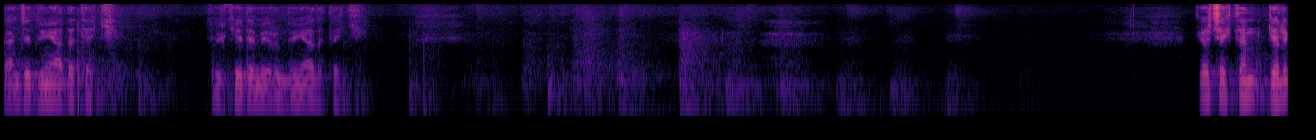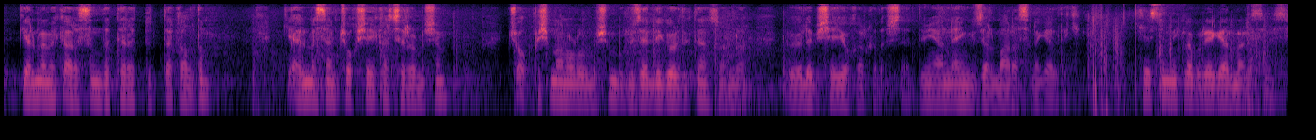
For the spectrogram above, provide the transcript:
Bence dünyada tek. Türkiye demiyorum dünyada tek. Gerçekten gelip gelmemek arasında tereddütte kaldım. Gelmesem çok şey kaçırırmışım. Çok pişman olurmuşum bu güzelliği gördükten sonra. Böyle bir şey yok arkadaşlar. Dünyanın en güzel mağarasına geldik. Kesinlikle buraya gelmelisiniz.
